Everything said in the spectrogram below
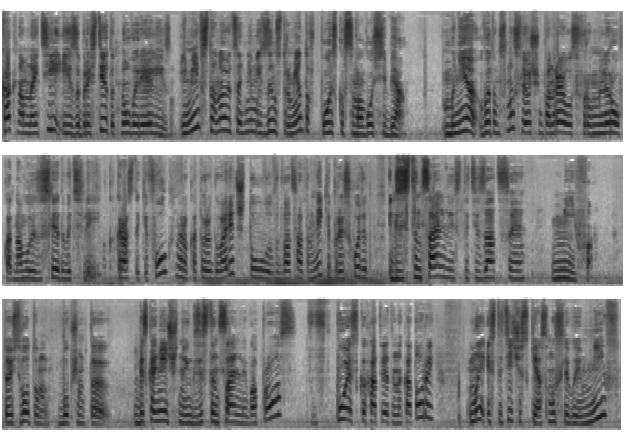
Как нам найти и изобрести этот новый реализм? И миф становится одним из инструментов поисков самого себя – мне в этом смысле очень понравилась формулировка одного из исследователей, как раз-таки Фолкнера, который говорит, что в 20 веке происходит экзистенциальная эстетизация мифа. То есть вот он, в общем-то, бесконечный экзистенциальный вопрос, в поисках ответа на который мы эстетически осмысливаем миф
